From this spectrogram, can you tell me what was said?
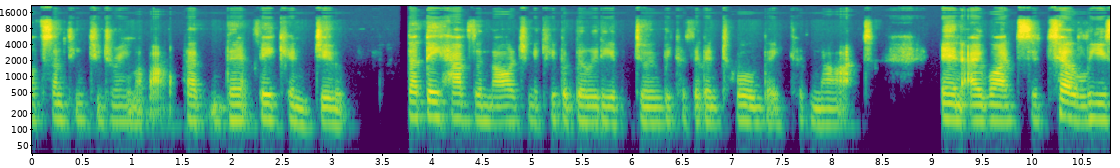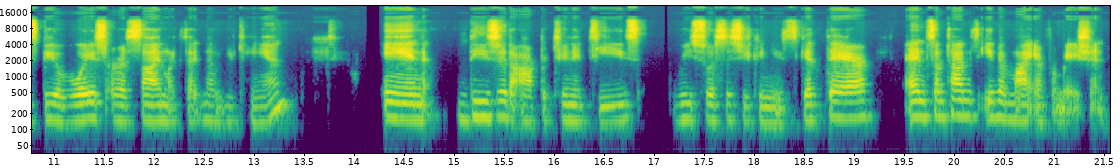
of something to dream about that, that they can do, that they have the knowledge and the capability of doing because they've been told they could not and I want to, at least be a voice or a sign like that. No, you can. And these are the opportunities, resources you can use to get there. And sometimes even my information.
